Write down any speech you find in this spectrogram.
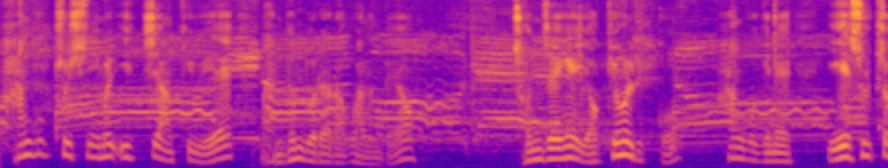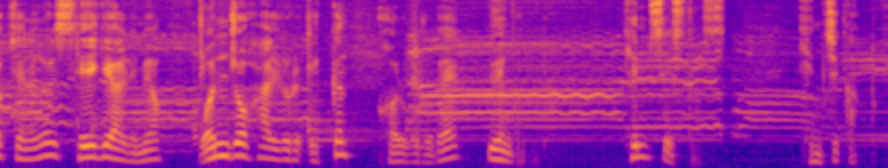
한국 출신임을 잊지 않기 위해 만든 노래라고 하는데요. 전쟁의 역경을 딛고 한국인의 예술적 재능을 세계 알리며 원조 한류를 이끈 걸그룹의 유행가입니다. 김 시스터스 김치깍두기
